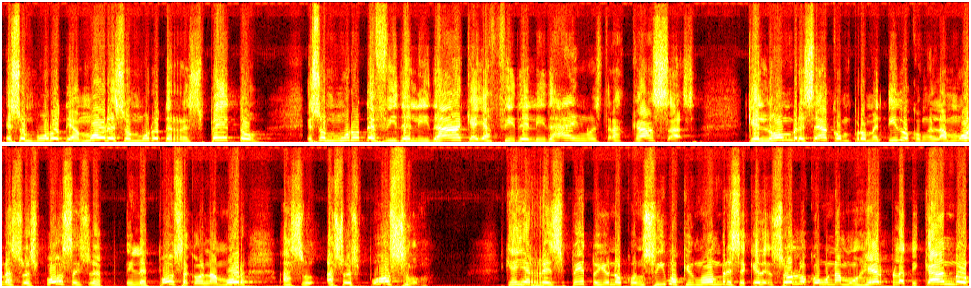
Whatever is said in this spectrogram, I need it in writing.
esos muros de amor, esos muros de respeto, esos muros de fidelidad, que haya fidelidad en nuestras casas. Que el hombre sea comprometido con el amor a su esposa y, la esposa con el amor a su, a su esposo. Que haya respeto. Yo no concibo que un hombre se quede solo con una mujer platicando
